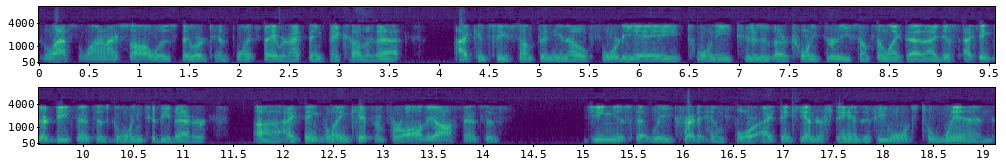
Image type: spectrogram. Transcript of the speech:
the last line I saw was they were a ten point favorite, and I think they cover that. I can see something, you know, 48, 22, or 23, something like that. I just, I think their defense is going to be better. Uh, I think Lane Kiffin, for all the offensive genius that we credit him for, I think he understands if he wants to win,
